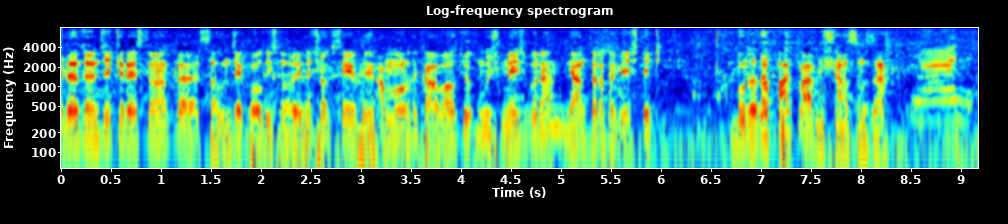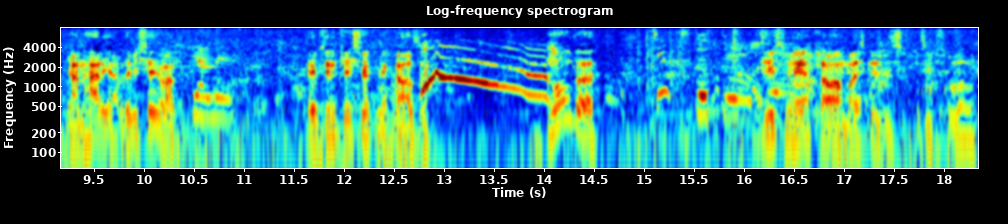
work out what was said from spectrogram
Biraz önceki restoranda salıncak olduğu için orayı da çok sevdi ama orada kahvaltı yokmuş. Mecburen yan tarafa geçtik. Burada da park varmış şansımıza. yani Yani her yerde bir şey var. yani Hepsini keşfetmek lazım. Ne oldu? Cips mi? Tamam başka bir cips bulalım.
